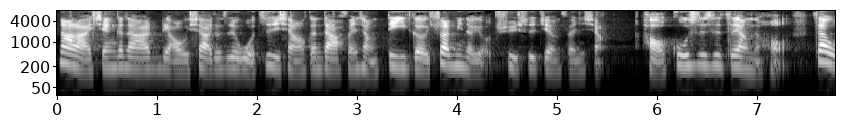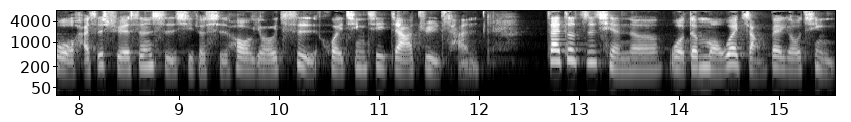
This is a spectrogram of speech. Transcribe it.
那来先跟大家聊一下，就是我自己想要跟大家分享第一个算命的有趣事件分享。好，故事是这样的吼，在我还是学生时期的时候，有一次回亲戚家聚餐，在这之前呢，我的某位长辈有请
